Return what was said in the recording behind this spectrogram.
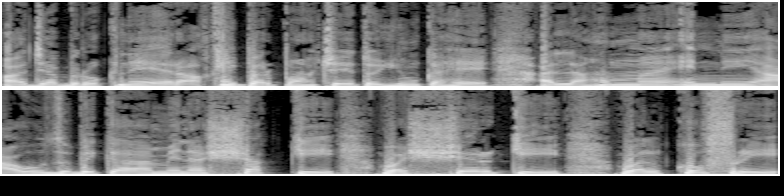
اور جب رکن عراقی پر پہنچے تو یوں کہے اللہ انی اعوذ بکا من الشکی و شرکی و القفری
